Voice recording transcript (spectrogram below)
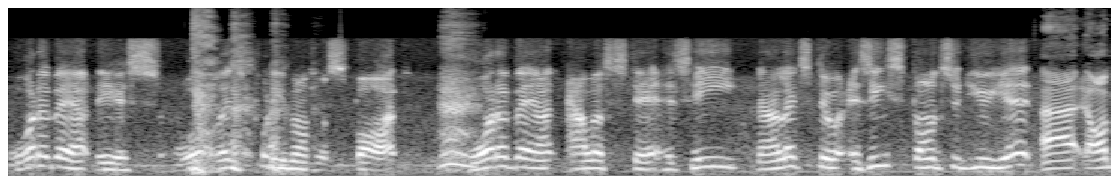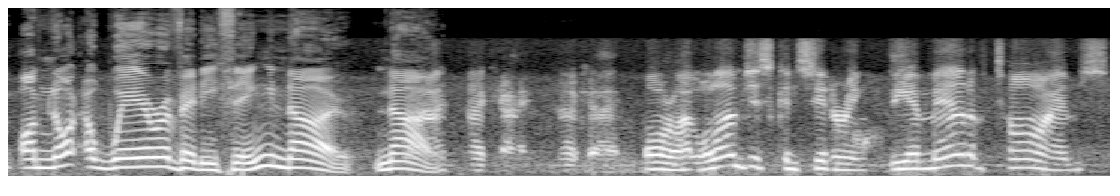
what about this? What, let's put him on the spot. What about Alistair? Has he? No, let's do it. Has he sponsored you yet? Uh, I'm, I'm not aware of anything. No, no. Right, Okay, okay. All right. Well, I'm just considering the amount of times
